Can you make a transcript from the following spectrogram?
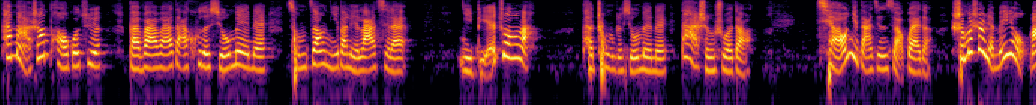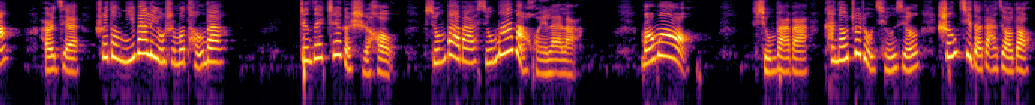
他马上跑过去，把哇哇大哭的熊妹妹从脏泥巴里拉起来。“你别装了！”他冲着熊妹妹大声说道，“瞧你大惊小怪的，什么事儿也没有吗？而且摔到泥巴里有什么疼的？”正在这个时候，熊爸爸、熊妈妈回来了。毛毛，熊爸爸看到这种情形，生气的大叫道：“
